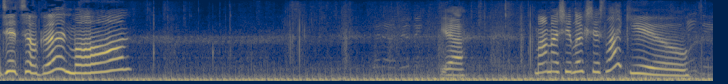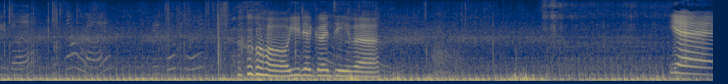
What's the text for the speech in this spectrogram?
You did so good, Mom. Yeah. Mama, she looks just like you. Oh, you did good, Diva. Yay.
